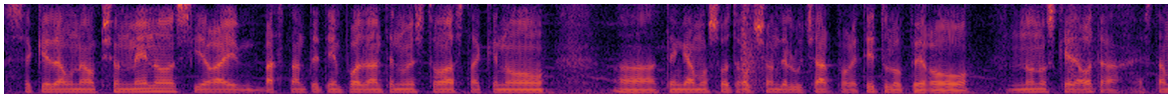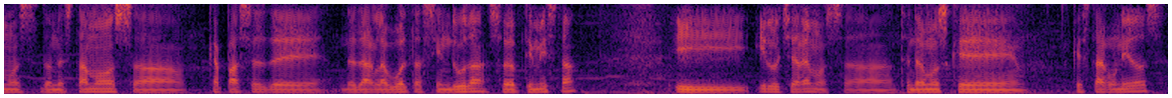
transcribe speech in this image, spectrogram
se queda una opción menos y ahora hay bastante tiempo delante nuestro hasta que no ah, tengamos otra opción de luchar por el título, pero no nos queda otra. Estamos donde estamos, ah, capaces de, dar la vuelta sin duda, soy optimista y, y lucharemos. ah, tendremos que, que estar unidos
